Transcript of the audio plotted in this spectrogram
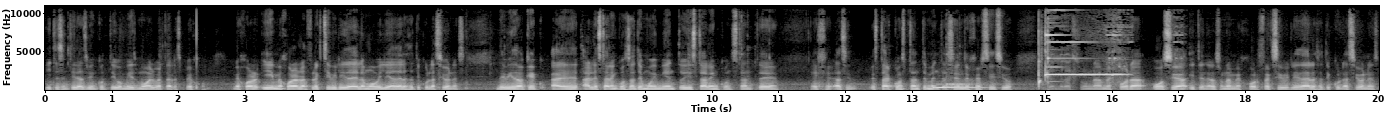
y te sentirás bien contigo mismo al verte al espejo. Mejor, y mejora la flexibilidad y la movilidad de las articulaciones, debido a que al, estar en constante movimiento y estar en constante estar constantemente haciendo ejercicio tendrás una mejora ósea y tendrás una mejor flexibilidad de las articulaciones,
